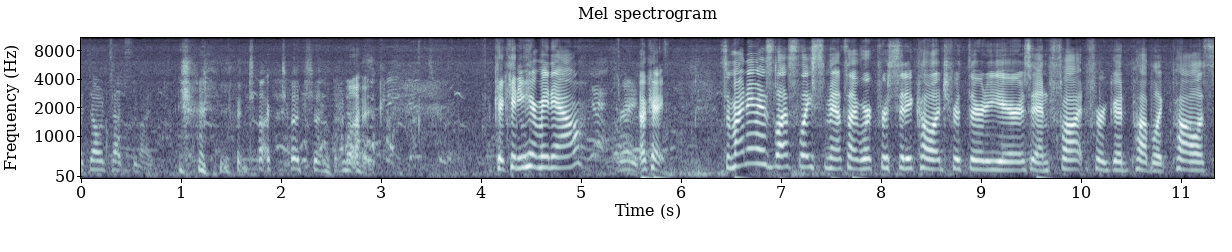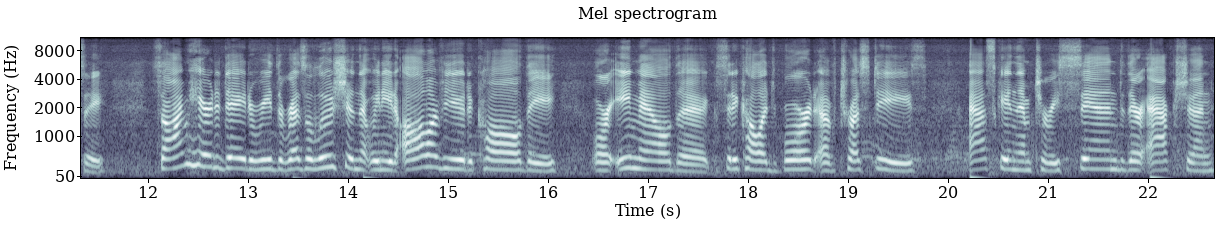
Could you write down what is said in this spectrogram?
but don't touch the mic. Not touching the mic. Okay, can you hear me now? Great. Okay. So my name is Leslie Smith. I worked for City College for 30 years and fought for good public policy. So I'm here today to read the resolution that we need all of you to call the or email the City College Board of Trustees asking them to rescind their action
